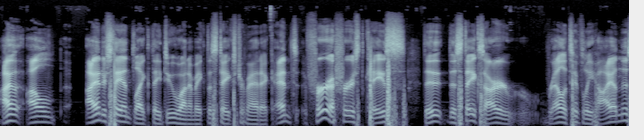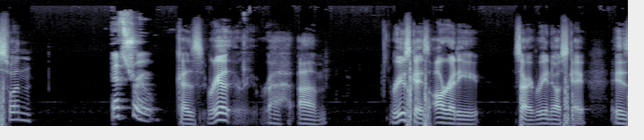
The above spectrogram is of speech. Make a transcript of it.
I I'll I understand like they do want to make the stakes dramatic, and for a first case, the the stakes are relatively high on this one That's true. because Ryu, um, Ryusuke is already, sorry, Ryunosuke is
